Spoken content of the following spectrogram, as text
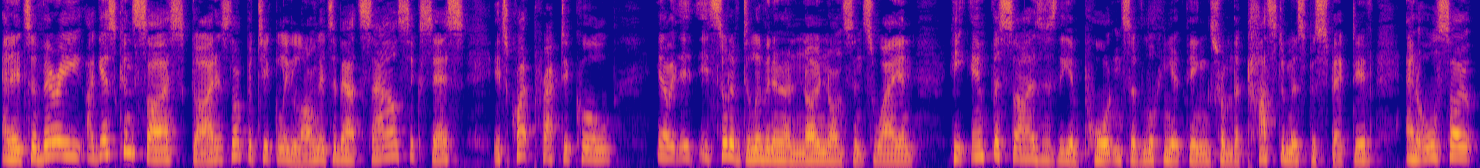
and it's a very, I guess, concise guide. It's not particularly long. It's about sales success. It's quite practical you know, it, it's sort of delivered in a no nonsense way. And he emphasizes the importance of looking at things from the customer's perspective and also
